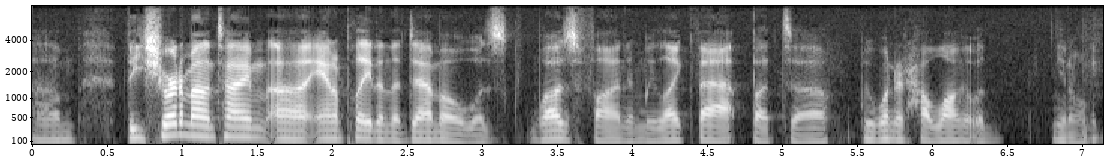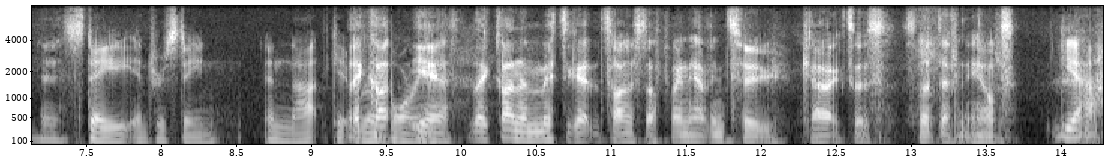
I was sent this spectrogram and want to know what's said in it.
Um, the short amount of time uh, anna played in the demo was was fun and we liked that but uh, we wondered how long it would you know stay interesting and not get really boring. yeah they kind of mitigate the time stuff by having two characters so that definitely helps. Yeah.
